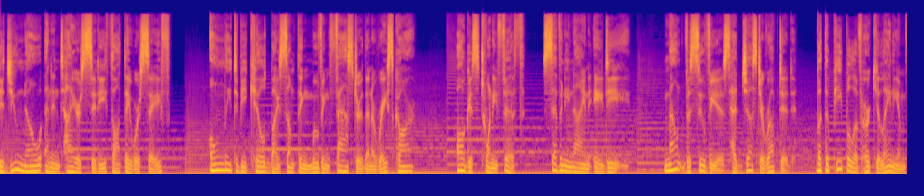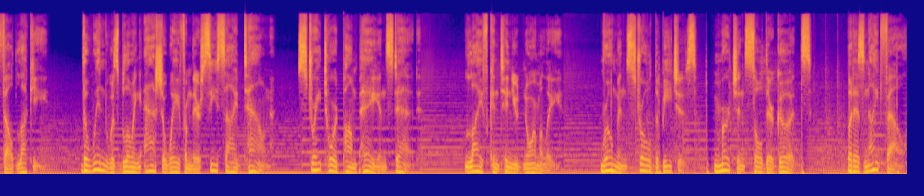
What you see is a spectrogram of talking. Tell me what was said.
Did you know an entire city thought they were safe, only to be killed by something moving faster than a race car? August 25th, 79 AD. Mount Vesuvius had just erupted, but the people of Herculaneum felt lucky. The wind was blowing ash away from their seaside town, straight toward Pompeii instead. Life continued normally. Romans strolled the beaches, merchants sold their goods. But as night fell,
